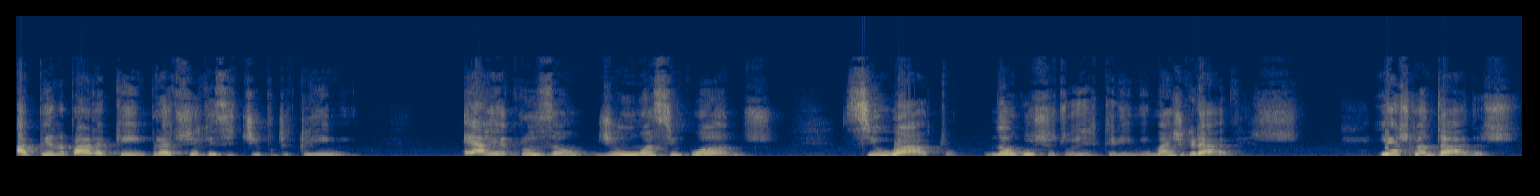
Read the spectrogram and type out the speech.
A pena para quem pratica esse tipo de crime é a reclusão de 1 a 5 anos, se o ato não constituir crime mais graves. E as cantadas?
